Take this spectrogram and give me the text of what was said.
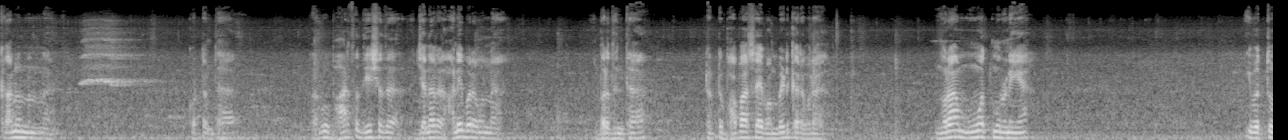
ಕಾನೂನನ್ನು ಕೊಟ್ಟಂತಹ ಹಾಗೂ ಭಾರತ ದೇಶದ ಜನರ ಹಣೆಬರವನ್ನು ಬರೆದಂತಹ ಡಾಕ್ಟರ್ ಬಾಬಾ ಸಾಹೇಬ್ ಅಂಬೇಡ್ಕರ್ ಅವರ ನೂರ ಮೂವತ್ತ್ಮೂರನೆಯ ಇವತ್ತು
